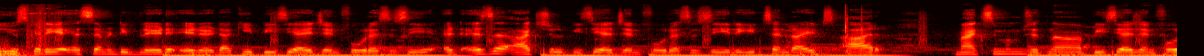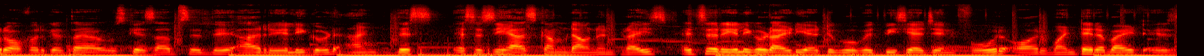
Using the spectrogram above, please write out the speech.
use करिए एस सेवेंटी ब्लेड ए डेटा की P C I gen four S S C it is actual P C I gen four S S C reads and writes are maximum जितना P C I gen four offer करता है, उसके हिसाब से they are really good and this S S C has come down in price it's a really good idea to go with P C I gen four और one terabyte is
